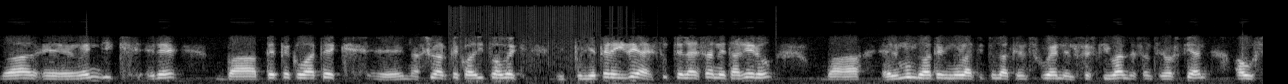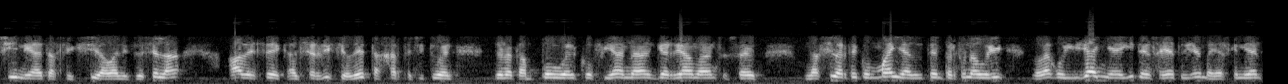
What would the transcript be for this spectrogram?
nola, e, ere, ba, pepeko batek, e, nazioarteko aditu hauek, puñetera idea ez dutela esan eta gero, ba, El Mundo batek nola titulatzen zuen el Festival de San Sebastián, hau zinea eta fikzioa balitu ezela, ABC al servizio de eta jarte zituen Jonathan Powell, Kofi Annan, Gerry Amans, zait, nazioarteko maila duten pertsona hori nolako iraina egiten saiatu diren, bai azkenean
